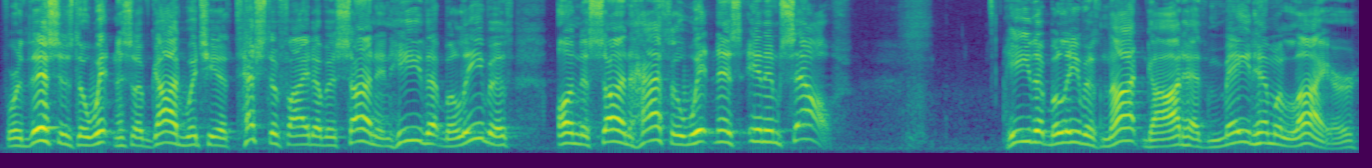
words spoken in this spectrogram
For this is the witness of God which he hath testified of his Son, and he that believeth on the Son hath a witness in himself. He that believeth not God hath made him a liar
